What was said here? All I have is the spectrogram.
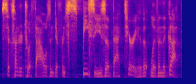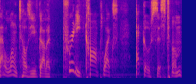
600 to 1,000 different species of bacteria that live in the gut. That alone tells you you've got a pretty complex ecosystem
